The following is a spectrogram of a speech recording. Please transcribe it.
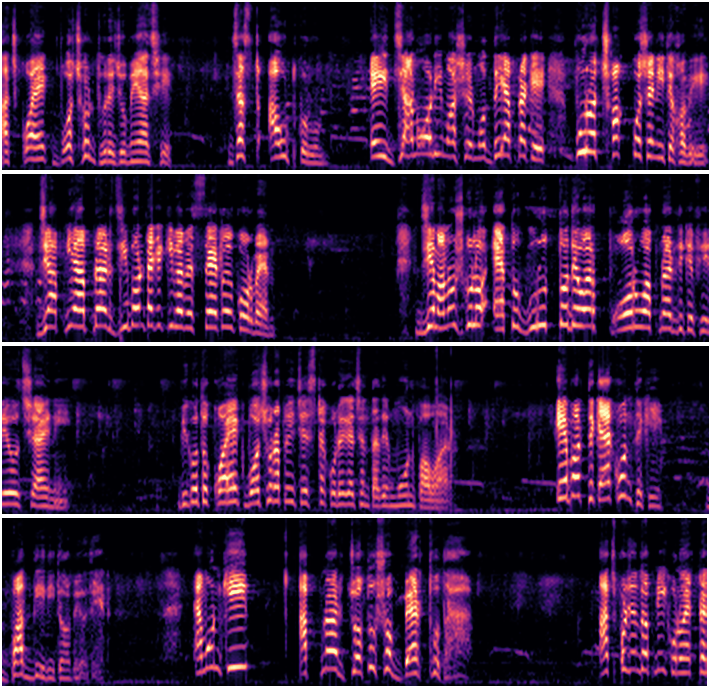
আজ কয়েক বছর ধরে জমে আছে জাস্ট আউট করুন। এই জানুয়ারি মাসের মধ্যেই আপনাকে পুরো ছক কষে নিতে হবে যে আপনি আপনার জীবনটাকে কীভাবে সেটেল করবেন। যে মানুষগুলো এত গুরুত্ব দেওয়ার পরও আপনার দিকে ফিরেও চায়নি। বিগত কয়েক বছর আপনি চেষ্টা করে গেছেন তাদের মন পাওয়ার। এবার থেকে, এখন থেকে বাদ দিয়ে দিতে হবে ওদের। এমনকি আপনার যত সব ব্যর্থতা, আজ পর্যন্ত আপনি কোনো একটা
